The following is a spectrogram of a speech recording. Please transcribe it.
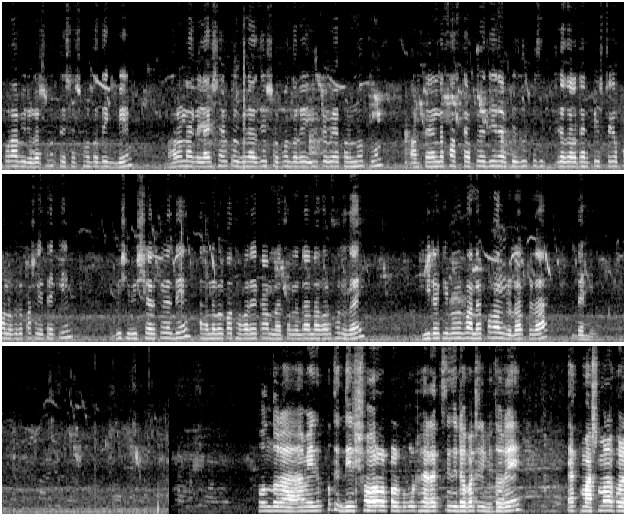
পুরা ভিডিওটা শুরু থেকে শেষ পর্যন্ত দেখবেন। ভালো লাগে লাইক শেয়ার করবেন। আর যেসব বন্ধুরা ইউটিউবে এখন নতুন, আমার চ্যানেলটা সাবস্ক্রাইব করে দিন। আর ফেসবুক থেকে যারা দেন পেজটাকে ফলো করে পাশে থাকেন। বেশি বেশি শেয়ার করে দিন। তাহলে আবার কথা বলে কাম না চলেন রান্না করে চলে যাই। ঘিটা কীভাবে বানায়, পুরা ভিডিওটা আপনারা দেখেন। বন্ধুরা, আমি প্রতিদিন সর অল্প অল্প উঠায় রাখছি দুইটা বাটির ভিতরে। এক মাস মনে করে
